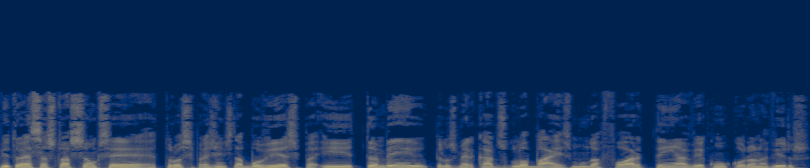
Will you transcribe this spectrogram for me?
Vitor, essa situação que você trouxe para a gente da Bovespa e também pelos mercados globais, mundo afora, tem a ver com o coronavírus?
